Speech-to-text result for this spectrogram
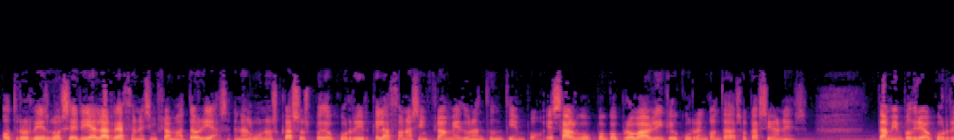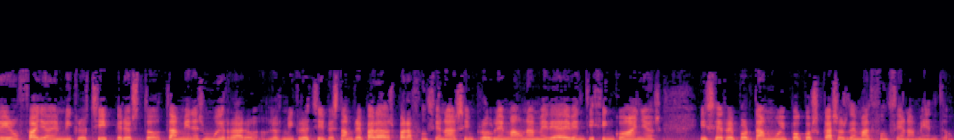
Otro riesgo sería las reacciones inflamatorias. En algunos casos puede ocurrir que la zona se inflame durante un tiempo. Es algo poco probable y que ocurre en contadas ocasiones. También podría ocurrir un fallo en microchip, pero esto también es muy raro. Los microchips están preparados para funcionar sin problema una media de 25 años y se reportan muy pocos casos de mal funcionamiento.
